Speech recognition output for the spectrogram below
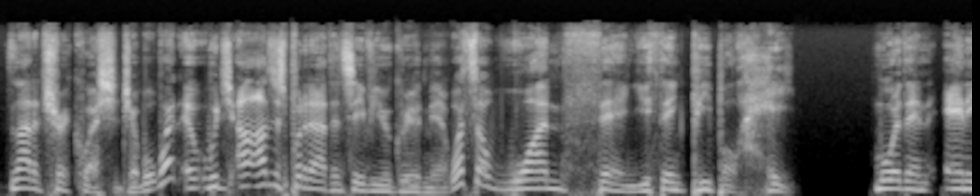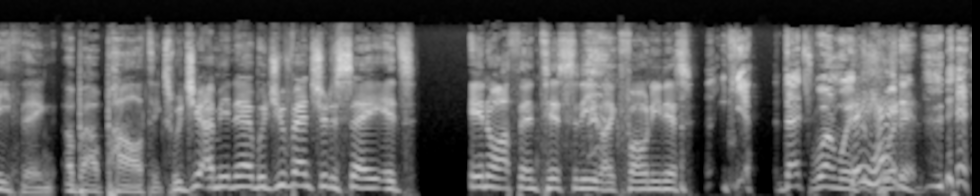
It's not a trick question, Joe, but what would you, I'll I'll just put it out there and see if you agree with me. What's the one thing you think people hate more than anything about politics? Would you? I mean, would you venture to say it's inauthenticity, like phoniness? Yeah, that's one way They to put it. it.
